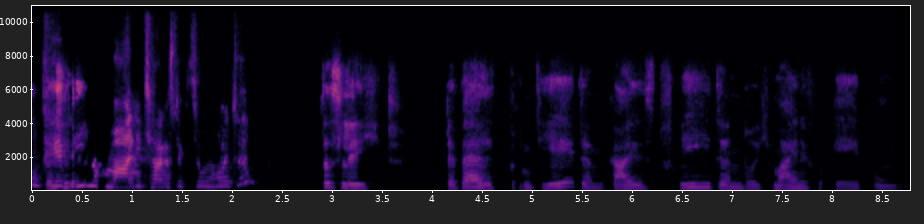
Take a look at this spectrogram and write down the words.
Okay, bitte nochmal die Tageslektion heute. Das Licht der Welt bringt jedem Geist Frieden durch meine Vergebung.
